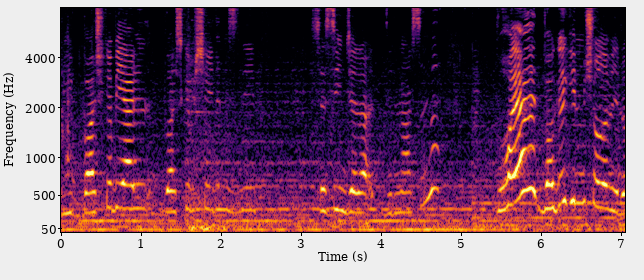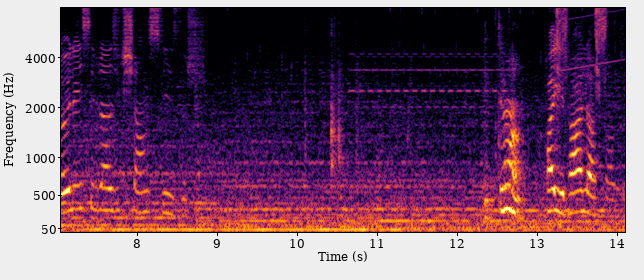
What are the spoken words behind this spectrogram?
Bir başka bir yerden başka bir şeyden izleyip sesi inceler dinlersin ve bu hayalet bug'a girmiş olabilir. Öyleyse birazcık şanslıyızdır. Bitti mi? Hayır hala saldırıyor.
